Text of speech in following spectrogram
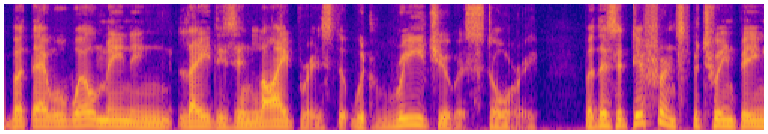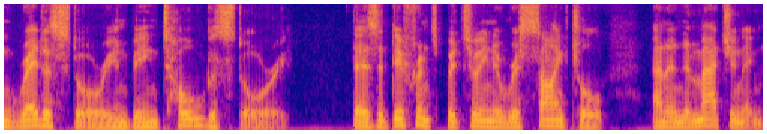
but there were well meaning ladies in libraries that would read you a story. But there's a difference between being read a story and being told a story. There's a difference between a recital and an imagining.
